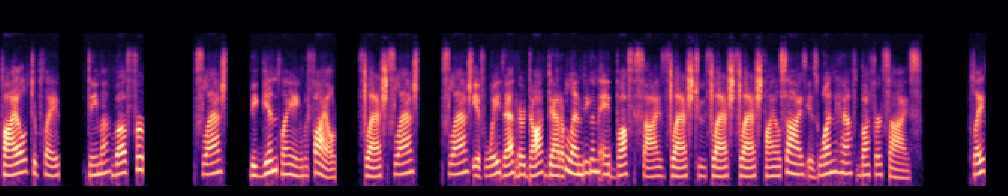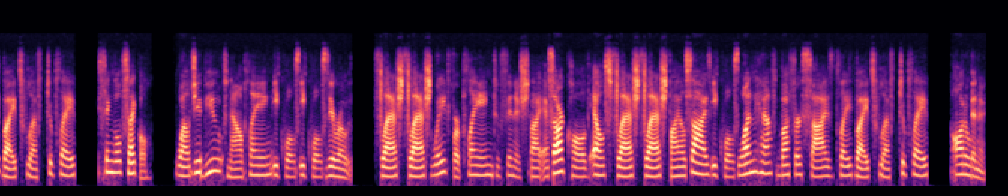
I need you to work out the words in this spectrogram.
file to play, dima buffer, slash, begin playing the file, slash slash, slash if wave ether dot data lending a buff size slash 2 slash slash file size is 1 half buffer size. Play bytes left to play, single cycle, while GBU now playing equals equals 0 slash slash wait for playing to finish ISR called else slash slash file size equals 1 half buffer size play bytes left to play, auto init,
